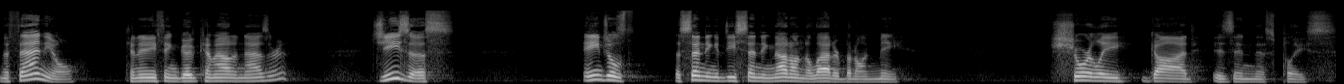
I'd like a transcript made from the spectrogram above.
Nathaniel, can anything good come out of Nazareth? Jesus, angels ascending and descending not on the ladder, but on me. Surely God is in this place.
